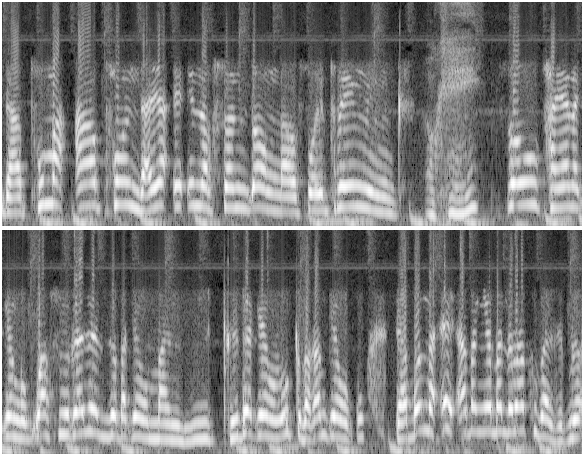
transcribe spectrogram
ndaphuma apho ndaya e-enoxon ntonga for itraining okay so phayana ke ngoku kwafikelela into yoba ke ngoku mandigqibe ke ngoku ugqiba kam ke ngoku ndiyabona eyi abanye abantu abakhubazekileyo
